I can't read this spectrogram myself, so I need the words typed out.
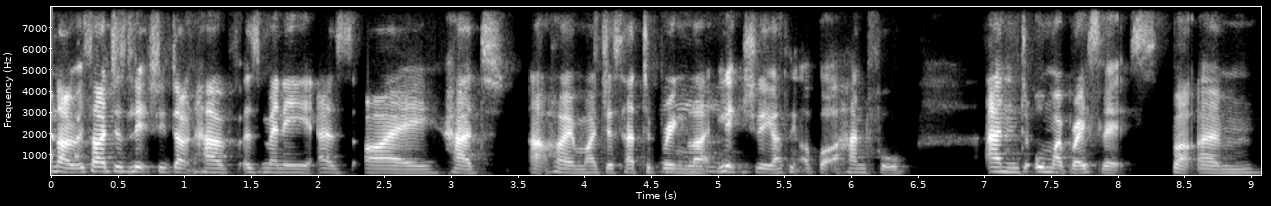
No, so I just literally don't have as many as I had at home. I just had to bring mm. like literally, I think I've got a handful and all my bracelets. But um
